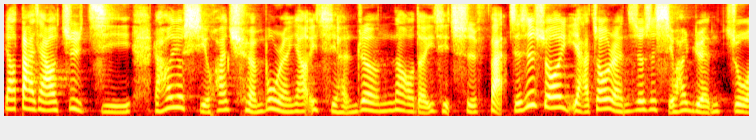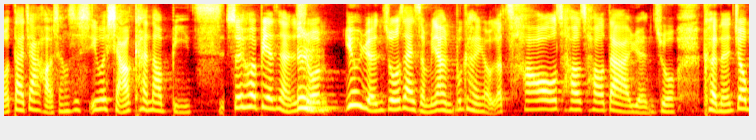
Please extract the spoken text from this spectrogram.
要大家要聚集，然后又喜欢全部人要一起很热闹的一起吃饭。只是说亚洲人就是喜欢圆桌，大家好像是因为想要看到彼此，所以会变成。说，因为圆桌再怎么样，你不可能有个超超超大的圆桌，可能就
